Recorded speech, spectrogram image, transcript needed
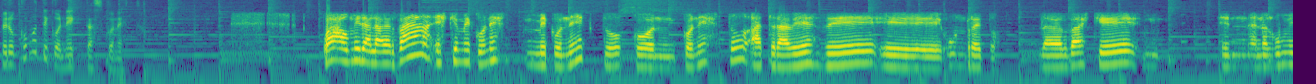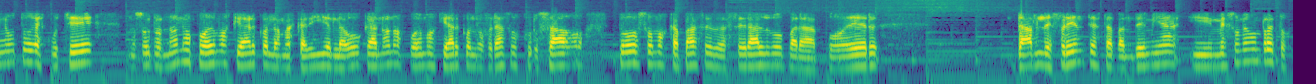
pero ¿cómo te conectas con esto? Wow, mira, la verdad es que me, conecto, me conecto con, con esto a través de eh, un reto. La verdad es que en, en algún minuto escuché nosotros no nos podemos quedar con la mascarilla en la boca, no nos podemos quedar con los brazos cruzados, todos somos capaces de hacer algo para poder darle frente a esta pandemia y me a un reto.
